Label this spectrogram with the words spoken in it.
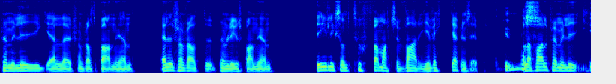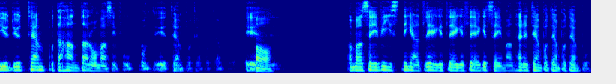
Premier League eller framförallt Spanien, eller framförallt Premier League och Spanien, det är liksom tuffa matcher varje vecka i princip. Du I alla måste, fall Premier League. det, är ju, det är ju tempot det handlar om alltså, i fotboll. Det är tempo, tempo, tempo. Är, Ja. Om man säger visningar, att läget, läget, läget säger man. Här är tempo, tempo, tempo.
